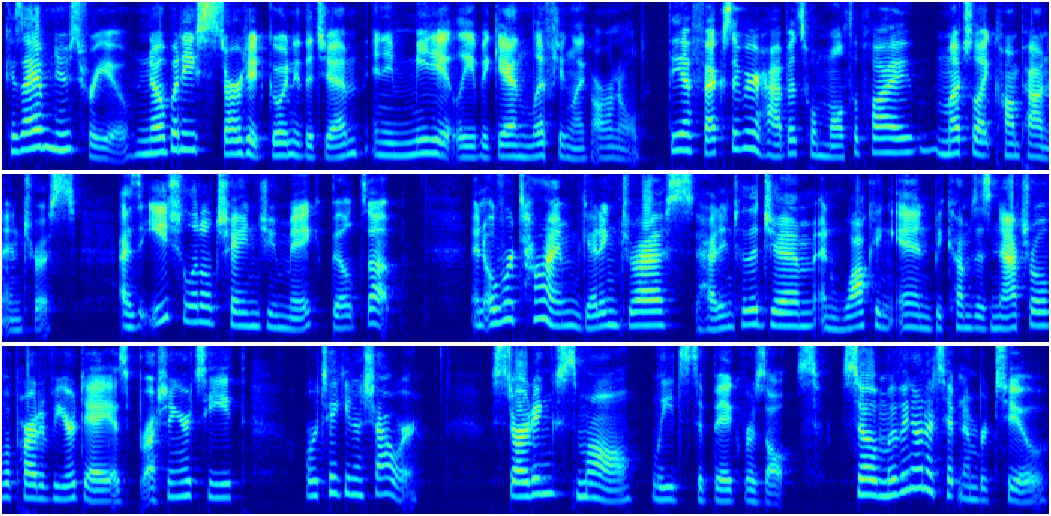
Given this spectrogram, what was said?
Because I have news for you. Nobody started going to the gym and immediately began lifting like Arnold. The effects of your habits will multiply much like compound interest, as each little change you make builds up. And over time, getting dressed, heading to the gym, and walking in becomes as natural of a part of your day as brushing your teeth or taking a shower. Starting small leads to big results. So, moving on to tip number two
